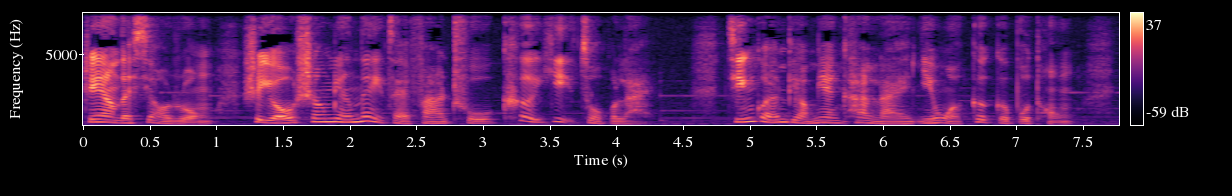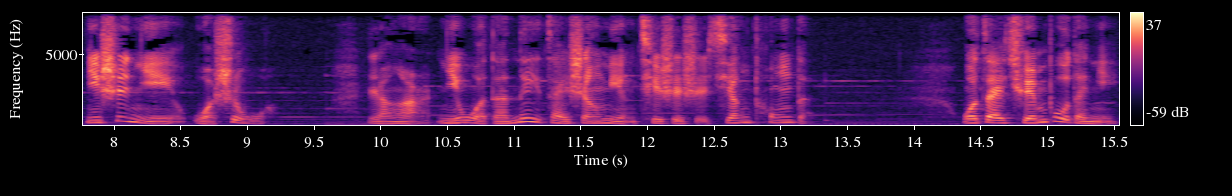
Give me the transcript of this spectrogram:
这样的笑容是由生命内在发出，刻意做不来。尽管表面看来你我各个不同，你是你，我是我，然而你我的内在生命其实是相通的。我在全部的你，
